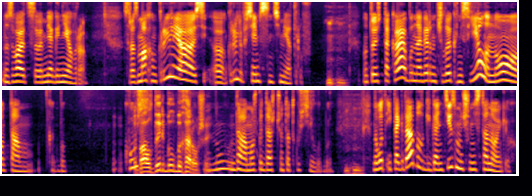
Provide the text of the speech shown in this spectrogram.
называются меганевра, с размахом крылья, э, крыльев 70 сантиметров. Ну, то есть такая бы, наверное, человека не съела, но там как бы кусь. Волдырь был бы хороший. Ну, да, может быть, даже что-то откусила бы. Ну вот и тогда был гигантизм у членистоногих.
